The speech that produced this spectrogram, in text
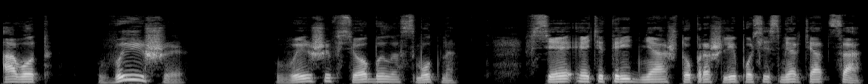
А вот выше, выше все было смутно. Все эти три дня, что прошли после смерти отца,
